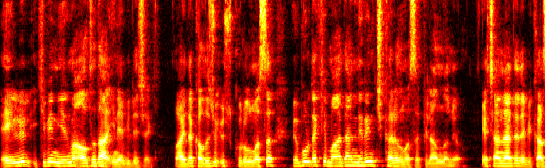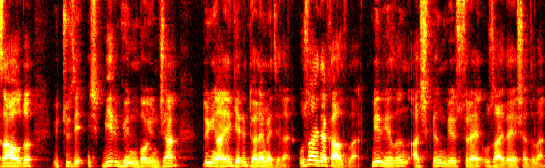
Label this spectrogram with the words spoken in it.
Eylül 2026'da inebilecek. Ayda kalıcı üs kurulması ve buradaki madenlerin çıkarılması planlanıyor. Geçenlerde de bir kaza oldu. 371 gün boyunca dünyaya geri dönemediler. Uzayda kaldılar. Bir yılın aşkın bir süre uzayda yaşadılar.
